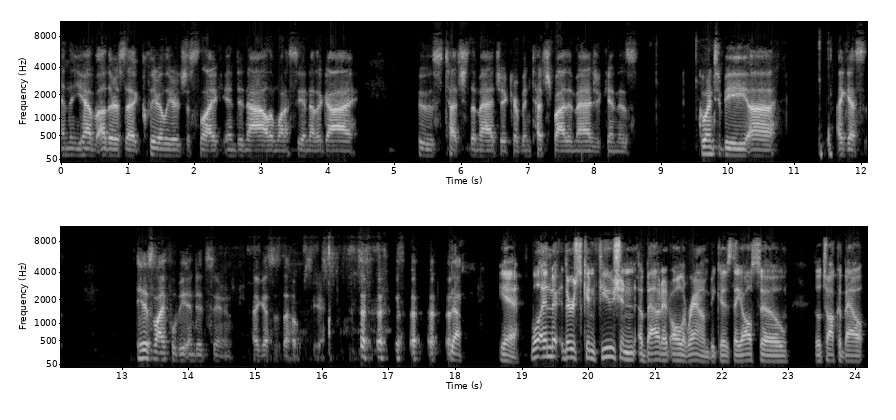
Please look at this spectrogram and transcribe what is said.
And then you have others that clearly are just like in denial and want to see another guy who's touched the magic or been touched by the magic and is going to be, uh, I guess, his life will be ended soon. I guess is the hopes here. yeah. Yeah. Well, and there, there's confusion about it all around because they also they'll talk about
